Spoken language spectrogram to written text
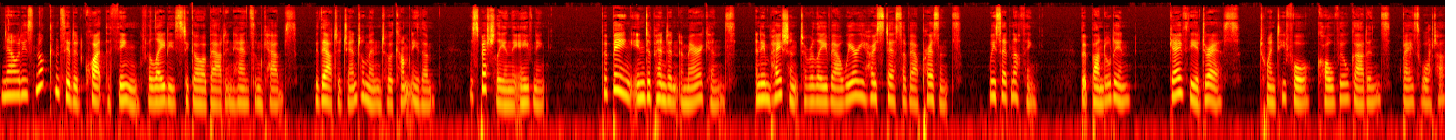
Now it is not considered quite the thing for ladies to go about in hansom cabs without a gentleman to accompany them, especially in the evening. But being independent Americans, and impatient to relieve our weary hostess of our presence, we said nothing, but bundled in, gave the address, 24 Colville Gardens, Bayswater,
